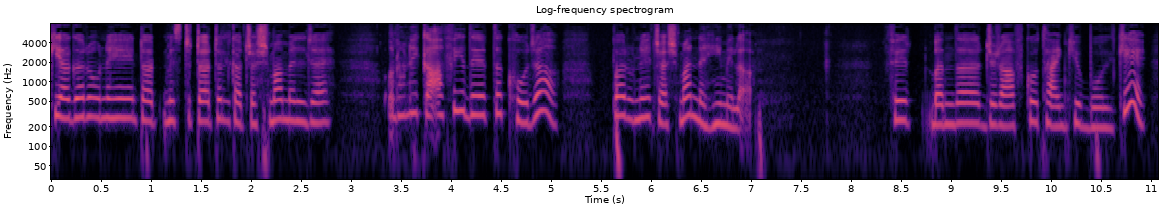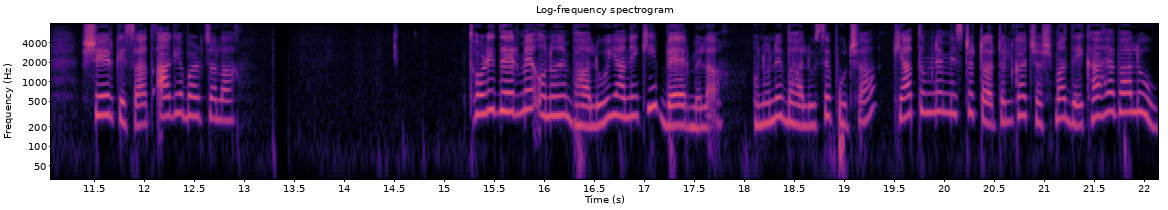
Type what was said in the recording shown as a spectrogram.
कि अगर उन्हें टर, मिस्टर टर्टल का चश्मा मिल जाए। उन्होंने काफ़ी देर तक खोजा पर उन्हें चश्मा नहीं मिला। फिर बंदर जिराफ को थैंक यू बोल के शेर के साथ आगे बढ़ चला। थोड़ी देर में उन्हें भालू यानी कि बैर मिला। उन्होंने भालू से पूछा, क्या तुमने मिस्टर टर्टल का चश्मा देखा है भालू?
